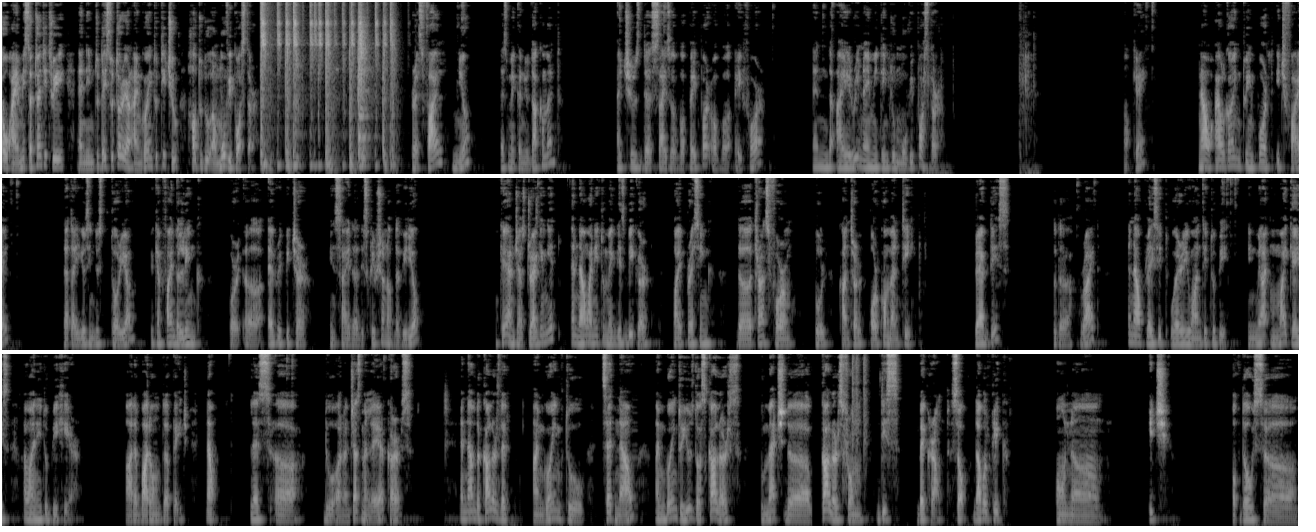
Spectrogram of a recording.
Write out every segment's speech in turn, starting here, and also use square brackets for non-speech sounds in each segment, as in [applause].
Hello, I am Mr. 23 and in today's tutorial I'm going to teach you how to do a movie poster. Press File, New, let's make a new document. I choose the size of a paper of a A4 and I rename it into movie poster. Okay. Now I'm going to import each file that I use in this tutorial you can find the link for uh, every picture inside the description of the video. Okay I'm just dragging it and now I need to make this bigger by pressing the transform tool Ctrl or Command T. Drag this to the right and now place it where you want it to be. In my, my case I want it to be here at the bottom of the page. Now let's uh, do an adjustment layer curves and now the colors that I'm going to set now I'm going to use those colors to match the colors from this background. So double click on uh, each of those uh,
